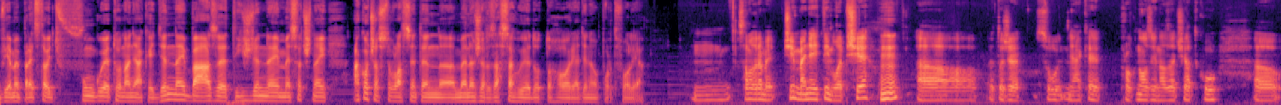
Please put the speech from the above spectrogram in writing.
vieme predstaviť? Funguje to na nejakej dennej báze, týždennej, mesačnej? Ako často vlastne ten manažer zasahuje do toho riadeného portfólia? Mm, samozrejme, čím menej, tým lepšie, mm-hmm. a, pretože sú nejaké prognózy na začiatku. A,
